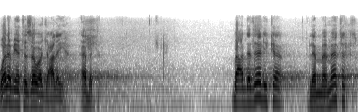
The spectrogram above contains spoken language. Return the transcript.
ولم يتزوج عليها أبدا. بعد ذلك لما ماتت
